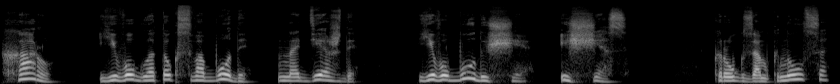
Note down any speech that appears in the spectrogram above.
Хару — его глоток свободы, надежды, его будущее исчез. Круг замкнулся,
